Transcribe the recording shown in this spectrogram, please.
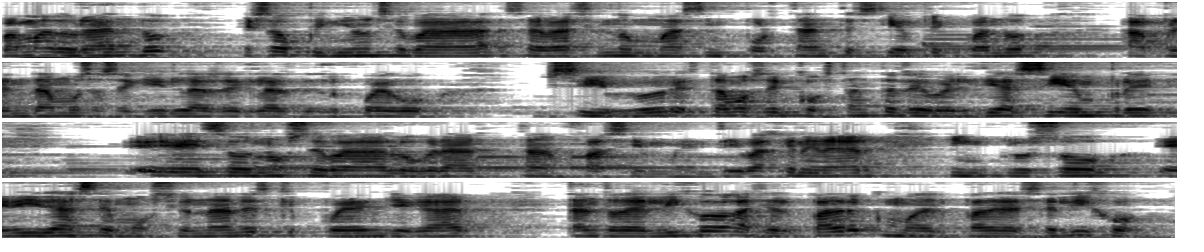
va madurando, esa opinión se va, se va haciendo más importante siempre y cuando aprendamos a seguir las reglas del juego. Si estamos en constante rebeldía siempre, eso no se va a lograr tan fácilmente. Y va a generar incluso heridas emocionales que pueden llegar tanto del hijo hacia el padre como del padre hacia el hijo.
